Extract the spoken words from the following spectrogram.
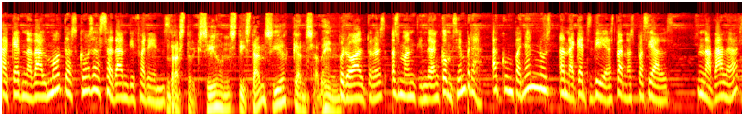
Aquest Nadal moltes coses seran diferents. Restriccions, distància, cansament... Però altres es mantindran com sempre, acompanyant-nos en aquests dies tan especials. Nadales,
